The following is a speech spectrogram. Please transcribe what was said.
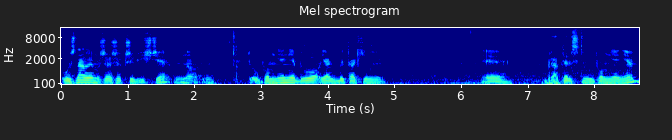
Uznałem, że rzeczywiście no, to upomnienie było jakby takim e, braterskim upomnieniem,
